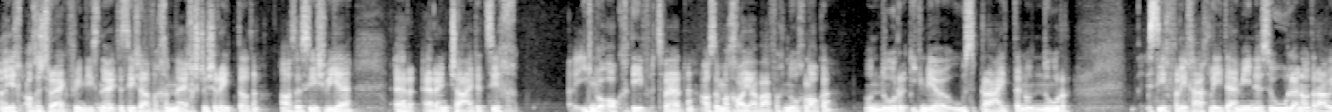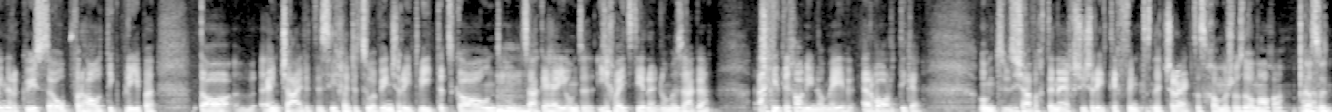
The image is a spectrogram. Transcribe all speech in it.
Ich, also schräg finde ich es nicht, es ist einfach ein nächster Schritt, oder? Also es ist wie, er, er entscheidet sich, irgendwo aktiver zu werden. Also man kann ja auch einfach nur klagen und nur irgendwie ausbreiten und nur sich vielleicht auch ein bisschen in dem Saulen oder auch in einer gewissen Opferhaltung bleiben, da entscheidet er sich dazu, einen Schritt weiter zu gehen und, mhm. und sagen, hey, und ich will es dir nicht nur sagen, eigentlich habe ich noch mehr Erwartungen. Und es ist einfach der nächste Schritt. Ich finde das nicht schräg, das kann man schon so machen. Also ähm,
